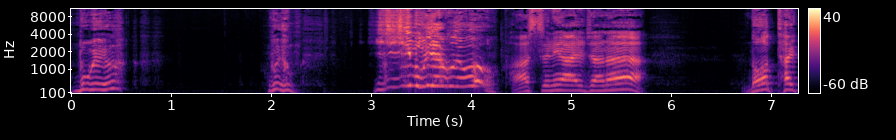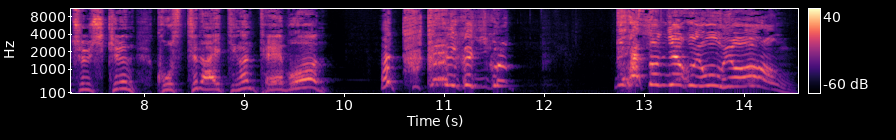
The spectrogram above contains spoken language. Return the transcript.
뭐예요? 왜요? 이게 뭐냐고요? 봤으니 알잖아. 너 탈출시키는 고스트라이팅한 대본. 아, 그, 그러니까 이걸 누가 썼냐고요, 형?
